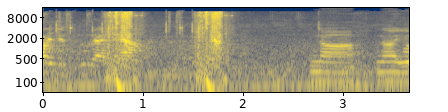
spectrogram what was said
I just blew that down. Nah, not yet.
